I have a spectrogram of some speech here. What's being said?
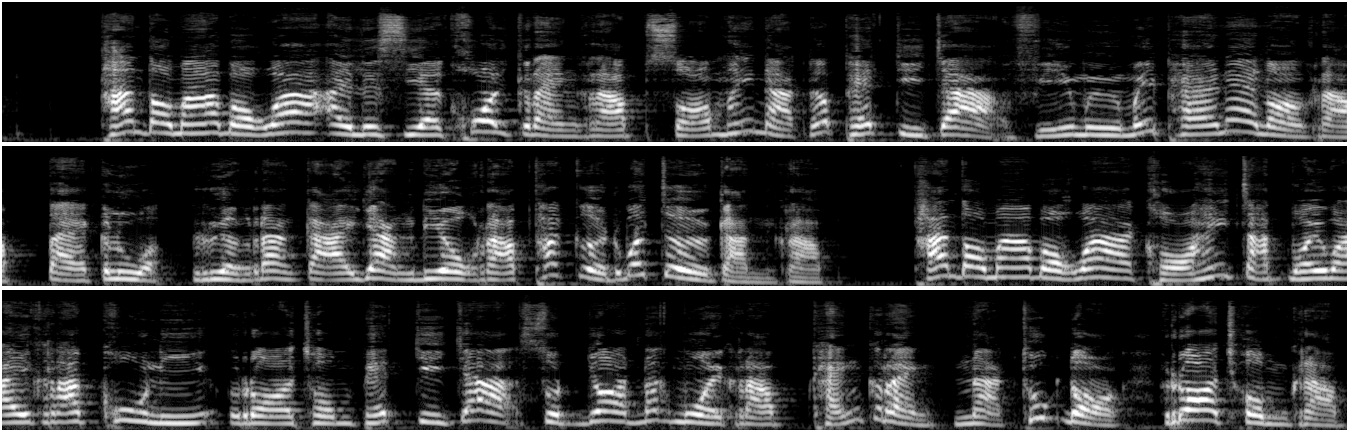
ท่านต่อมาบอกว่าไอเลเซียโคตรแกร่งครับซ้อมให้หนักนะเพชรจีจ้าฝีมือไม่แพ้แน่นอนครับ แต่กลัวเรื่องร่างกายอย่างเดียวครับ ถ้าเกิดว่าเจอกันครับ ท่านต่อมาบอกว่าขอให้จัดไวๆครับ คู่นี้รอชมเพชรจีจ้าสุดยอดนักมวยครับ แข็งแกร่งหนักทุกดอก รอชมครับ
